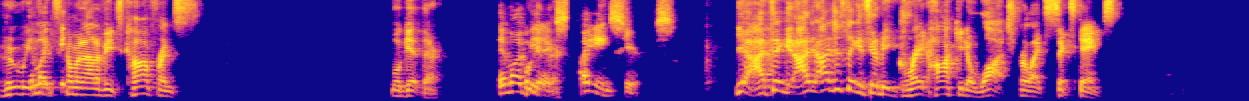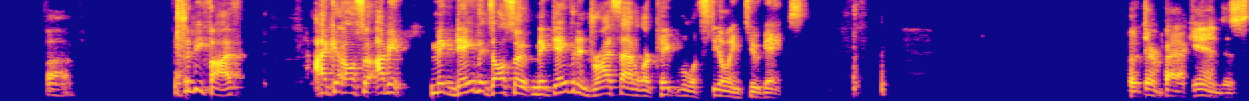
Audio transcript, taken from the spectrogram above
who we think's be- coming out of each conference, we'll get there. It might We'll be an there. exciting series. Yeah, I think I, I just think it's going to be great hockey to watch for like six games. Five. Could be five. I could also, I mean, McDavid's also McDavid and Draisaitl are capable of stealing two games. But their back end is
